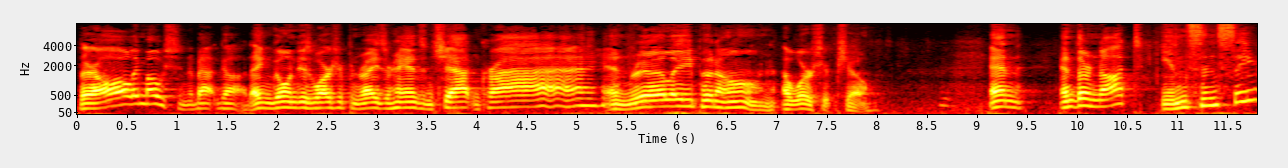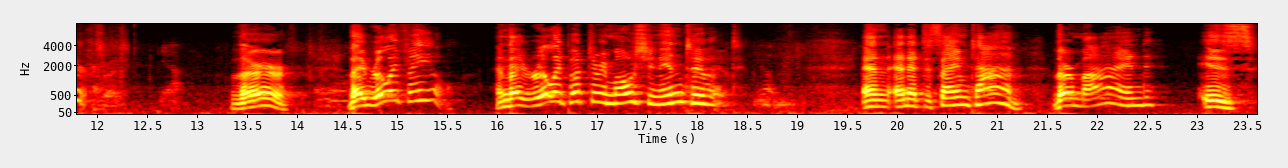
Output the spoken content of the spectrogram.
They're all emotion about God. They can go and just worship and raise their hands and shout and cry and really put on a worship show. And and they're not insincere. Yeah. They're they really feel and they really put their emotion into it. And and at the same time, their mind is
